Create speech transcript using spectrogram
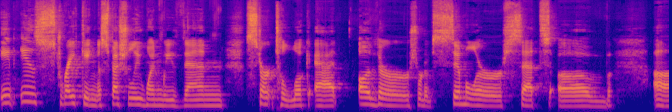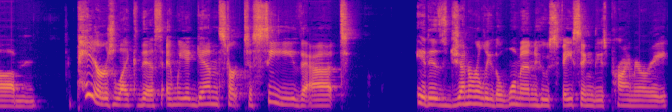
it is striking, especially when we then start to look at other sort of similar sets of um, pairs like this, and we again start to see that it is generally the woman who's facing these primary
